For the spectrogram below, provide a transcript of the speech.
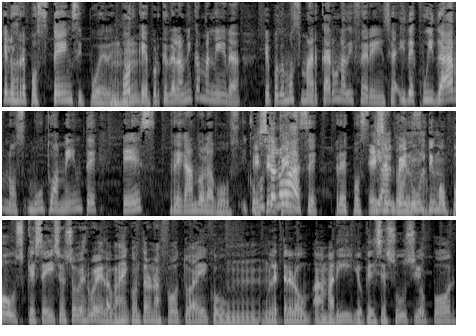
que los reposten si pueden. ¿Por qué? Porque de la única manera que podemos marcar una diferencia y de cuidarnos mutuamente es regando la voz. ¿Y cómo Es usted lo hace? Reposteando Es el eso. penúltimo post que se hizo en Sobre Rueda. Vas a encontrar una foto ahí con un, un letrero amarillo que dice sucio por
